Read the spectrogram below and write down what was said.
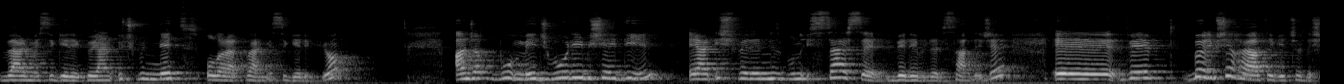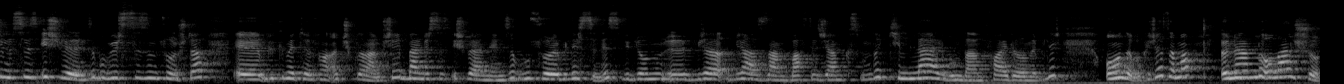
vermesi gerekiyor. Yani 3000 net olarak vermesi gerekiyor. Ancak bu mecburi bir şey değil. Eğer işvereniniz bunu isterse verebilir sadece. Ee, ve böyle bir şey hayata geçirdi. Şimdi siz işvereninize bu bir sizin sonuçta e, hükümet tarafından açıklanan bir şey. Bence siz işverenlerinize bunu sorabilirsiniz. Videonun e, biraz, birazdan bahsedeceğim kısmında kimler bundan faydalanabilir ona da bakacağız ama önemli olan şu.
